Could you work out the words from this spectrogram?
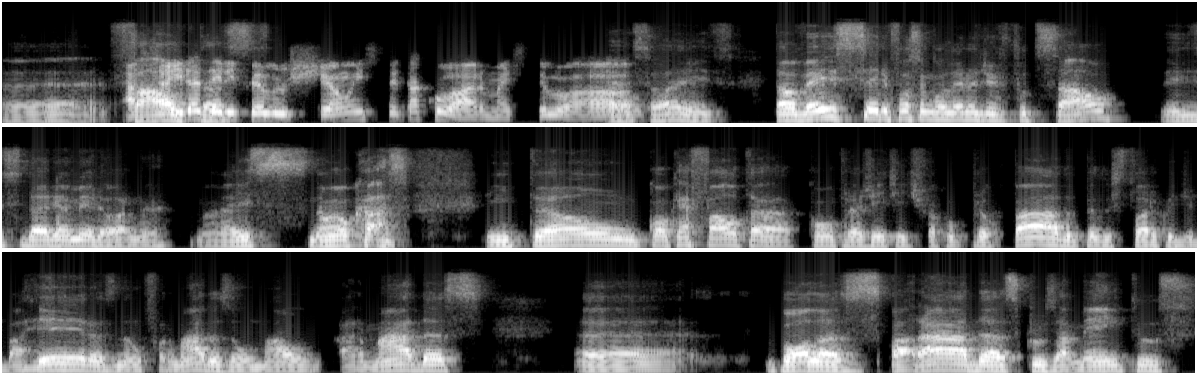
é, a faltas. saída dele pelo chão é espetacular, mas pelo alto. É só isso. Talvez se ele fosse um goleiro de futsal, ele se daria melhor, né? Mas não é o caso. Então, qualquer falta contra a gente, a gente fica preocupado pelo histórico de barreiras não formadas ou mal armadas, é, bolas paradas, cruzamentos.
